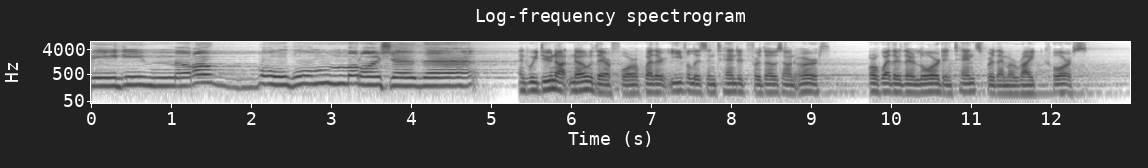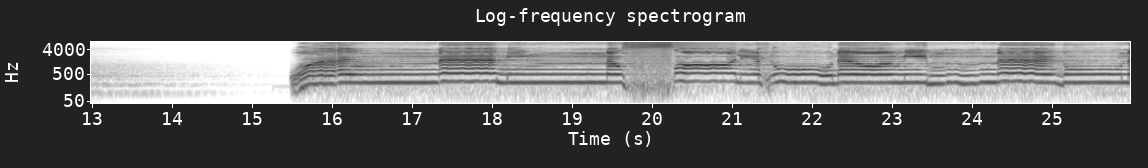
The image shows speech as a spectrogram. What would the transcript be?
بهم ربهم رشدا And we do not know, therefore, whether evil is intended for those on earth, or whether their Lord intends for them a right course. وأنا منا منا الصالحون ومنا دون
